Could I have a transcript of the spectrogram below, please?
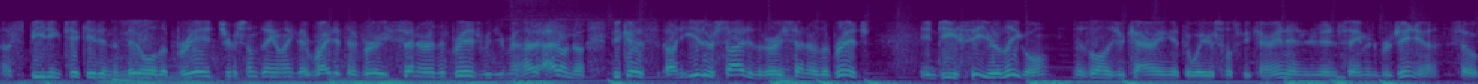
a speeding ticket in the middle of the bridge or something like that, right at the very center of the bridge with your. I, I don't know because on either side of the very center of the bridge, in D.C. you're legal as long as you're carrying it the way you're supposed to be carrying, it, and, and same in Virginia. So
